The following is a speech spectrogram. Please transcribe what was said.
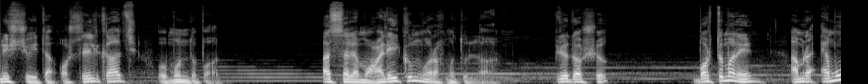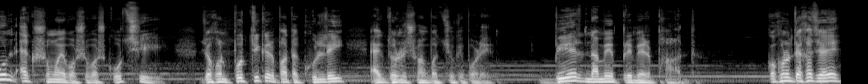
নিশ্চয়ই তা অশ্লীল কাজ ও মন্দ السلام عليكم আলাইকুম الله প্রিয় দর্শক, বর্তমানে আমরা এমন এক সময়ে বসবাস করছি যখন পত্রিকার পাতা খুললেই এক ধরনের সংবাদ চোখে পড়ে। বিয়ের নামে প্রেমের ফাঁদ। কখনো দেখা যায়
